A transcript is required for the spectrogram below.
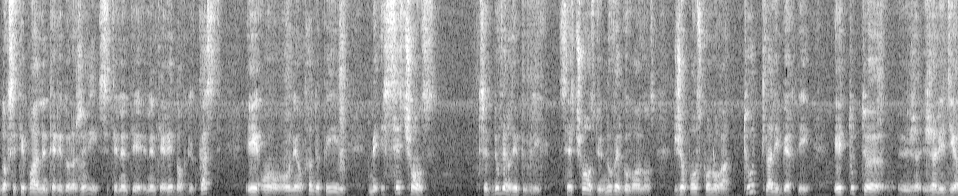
Donc ce n'était pas l'intérêt de l'Algérie, c'était l'intérêt donc du caste. Et on, est en train de payer. Mais cette chance, cette nouvelle république, cette chance d'une nouvelle gouvernance, je pense qu'on aura toute la liberté et toute, euh, j'allais dire,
